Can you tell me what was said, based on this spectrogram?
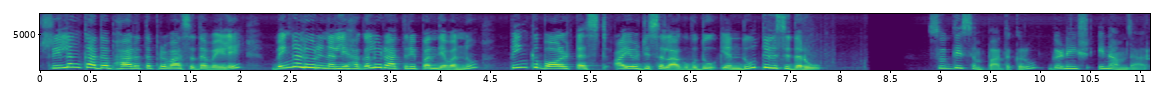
ಶ್ರೀಲಂಕಾದ ಭಾರತ ಪ್ರವಾಸದ ವೇಳೆ ಬೆಂಗಳೂರಿನಲ್ಲಿ ಹಗಲು ರಾತ್ರಿ ಪಂದ್ಯವನ್ನು ಪಿಂಕ್ ಬಾಲ್ ಟೆಸ್ಟ್ ಆಯೋಜಿಸಲಾಗುವುದು ಎಂದು ತಿಳಿಸಿದರು. ಸುದ್ದಿ ಸಂಪಾದಕರು ಗಣೇಶ್ ಇನಾಮ್ದಾರ್.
